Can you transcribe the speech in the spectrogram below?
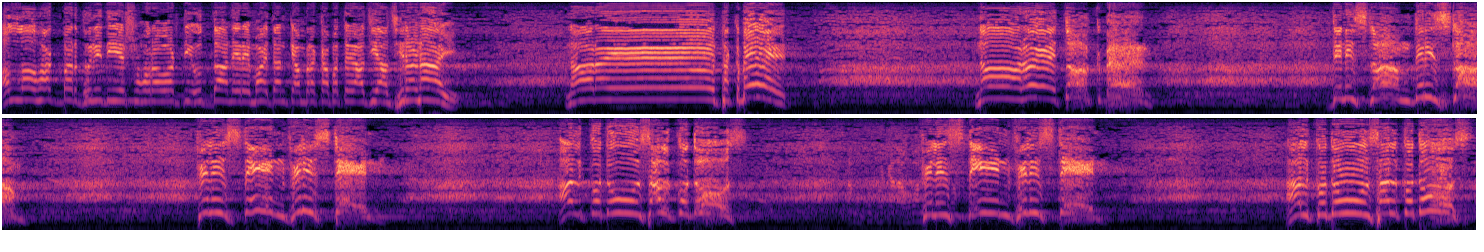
আল্লাহ আকবার ধ্বনি দিয়ে সোহরাওয়ার্দী উদ্যানের এই ময়দানকে আমরা কাঁপাতে রাজি আছি না নাই? নারায়ে নারায়ে দিন ইসলাম দিন ইসলাম। ফিলিস্তিন ফিলিস্তিন। আল কুদুস ফিলিস্তিন ফিলিস্তিন। আল Quddus.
